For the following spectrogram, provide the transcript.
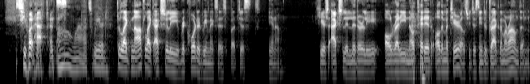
see what happens. Oh wow, that's weird. To like not like actually recorded remixes, but just you know, here's actually literally already notated all the materials. You just need to drag them around and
